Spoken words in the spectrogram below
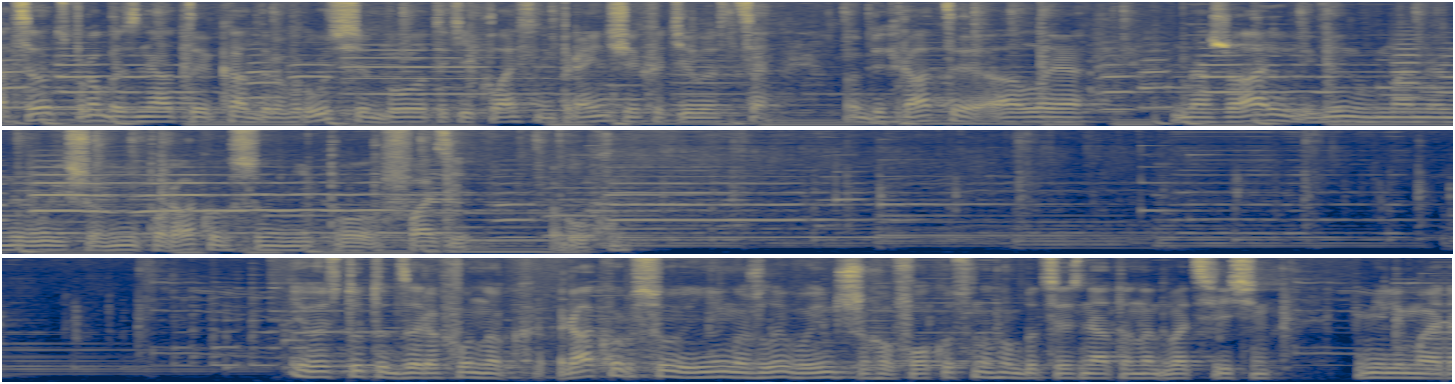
А це от спроба зняти кадр в русі, бо такі класні тренчі, хотілося це обіграти, але, на жаль, він в мене не вийшов ні по ракурсу, ні по фазі руху. І ось тут от за рахунок ракурсу і, можливо, іншого фокусного, бо це знято на 28 мм.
